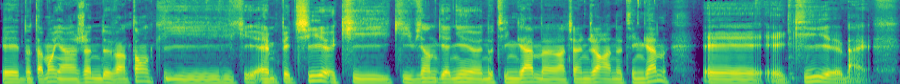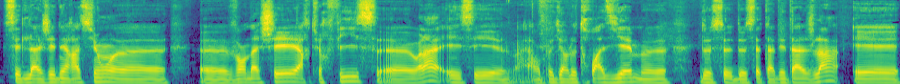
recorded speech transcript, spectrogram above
et notamment il y a un jeune de 20 ans qui, qui Mpechi, euh, qui, qui vient de gagner euh, Nottingham, un challenger à Nottingham, et, et qui, bah, c'est de la génération euh, euh, Vandaché, Arthur Fils, voilà, et c'est, on peut dire le troisième de ce de cet année d'âge-là, et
